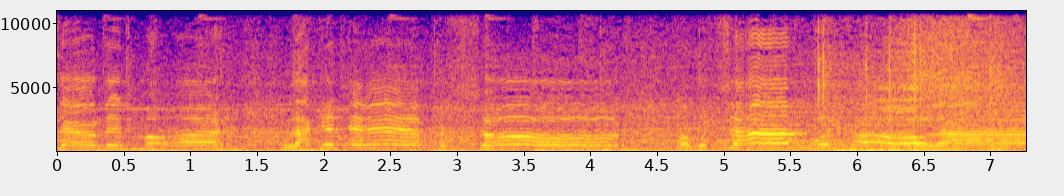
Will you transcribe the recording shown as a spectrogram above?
sounded more like an episode of what some would call life.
